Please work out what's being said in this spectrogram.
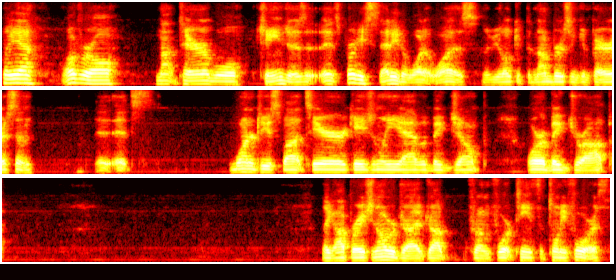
But yeah, overall, not terrible changes. It's pretty steady to what it was. If you look at the numbers in comparison, it's one or two spots here. Occasionally, you have a big jump or a big drop. Like Operation Overdrive dropped from 14th to 24th.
